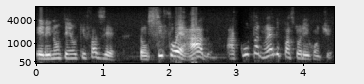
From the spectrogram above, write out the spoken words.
Ele não tem o que fazer. Então, se for errado, a culpa não é do pastoreio contínuo.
